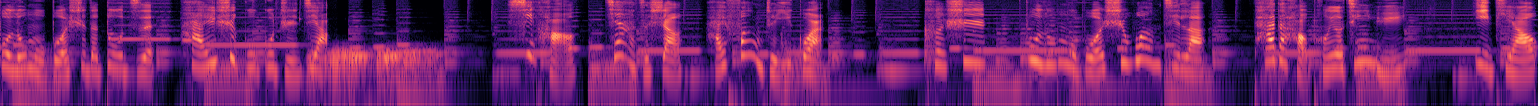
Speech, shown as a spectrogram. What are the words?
布鲁姆博士的肚子还是咕咕直叫。幸好架子上还放着一罐，可是布鲁姆博士忘记了他的好朋友金鱼，一条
